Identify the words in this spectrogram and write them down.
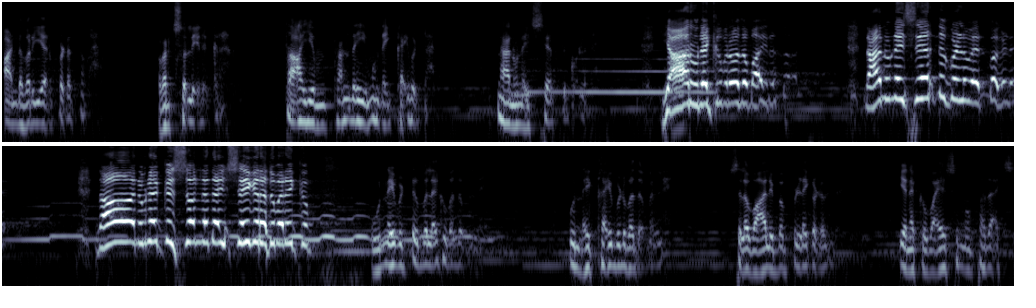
ஆண்டவர் ஏற்படுத்துவார். அவர் சொல்லியிருக்கிறார் தாயும் தந்தையும் உன்னை கைவிட்டால் நான் உன்னை சேர்த்துக் யார் உனக்கு விரோதமாயிருந்தால்? நான் உன்னை சேர்த்துக் கொள்வேன் மகளே. நான் உனக்கு சொன்னதை செய்கிறது வரைக்கும் உன்னை விட்டு விலகுவதும் இல்லை உன்னை கைவிடுவதும் இல்லை சில வாலிப பிள்ளைகள் உண்டு எனக்கு வயசு முப்பதாச்சு.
